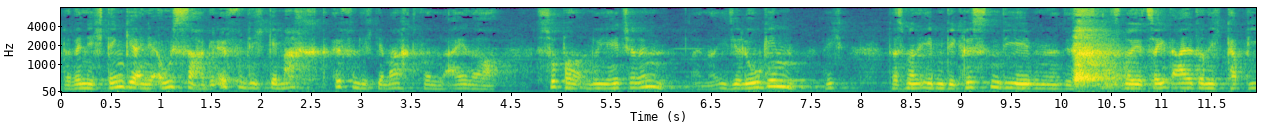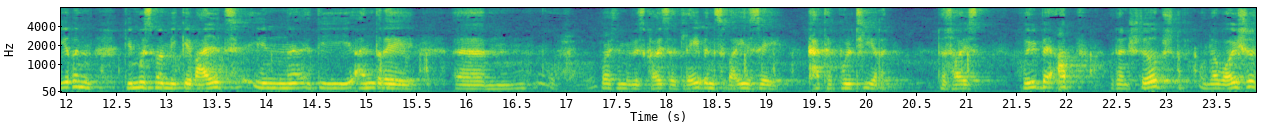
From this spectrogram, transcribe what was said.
Oder wenn ich denke, eine Aussage öffentlich gemacht, öffentlich gemacht von einer super New Agerin, einer Ideologin, nicht? dass man eben die Christen, die eben das, das, neue Zeitalter nicht kapieren, die muss man mit Gewalt in die andere, ähm, weiß nicht mehr, wie es heißt, Lebensweise katapultieren. Das heißt, Rübe ab und dann stirbst und dann weißt du,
